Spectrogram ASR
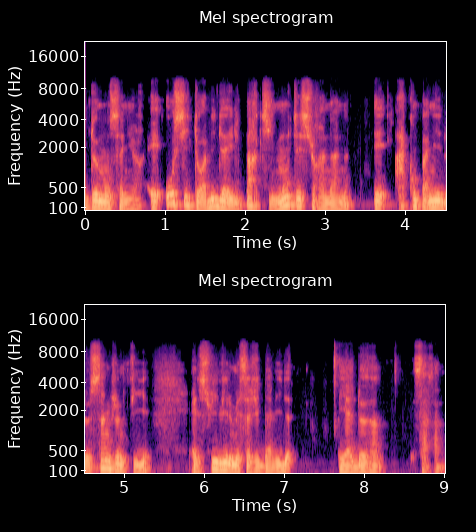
de mon Seigneur. Et aussitôt Abigail partit monter sur un âne et accompagnée de cinq jeunes filles, elle suivit le messager de David et elle devint sa femme.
